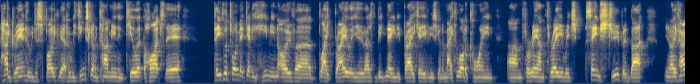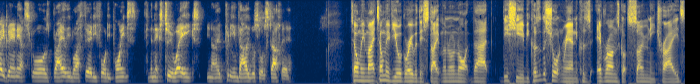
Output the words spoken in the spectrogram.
Harry Grant, who we just spoke about, who we think is going to come in and kill it. The hype's there people are talking about getting him in over Blayke Brailey, who has the big negative break even. He's going to make a lot of coin um, for round three, which seems stupid, but you know, if Harry Grant outscores Brailey by 30, 40 points for the next two weeks, you know, pretty invaluable sort of stuff there. Tell me, mate, tell me if you agree with this statement or not that this year, because of the shortened round, because everyone's got so many trades,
